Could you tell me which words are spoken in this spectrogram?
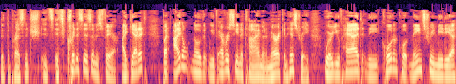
that the president, sh- it's, it's criticism is fair. I get it. But I don't know that we've ever seen a time in American history where you've had the quote unquote mainstream media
